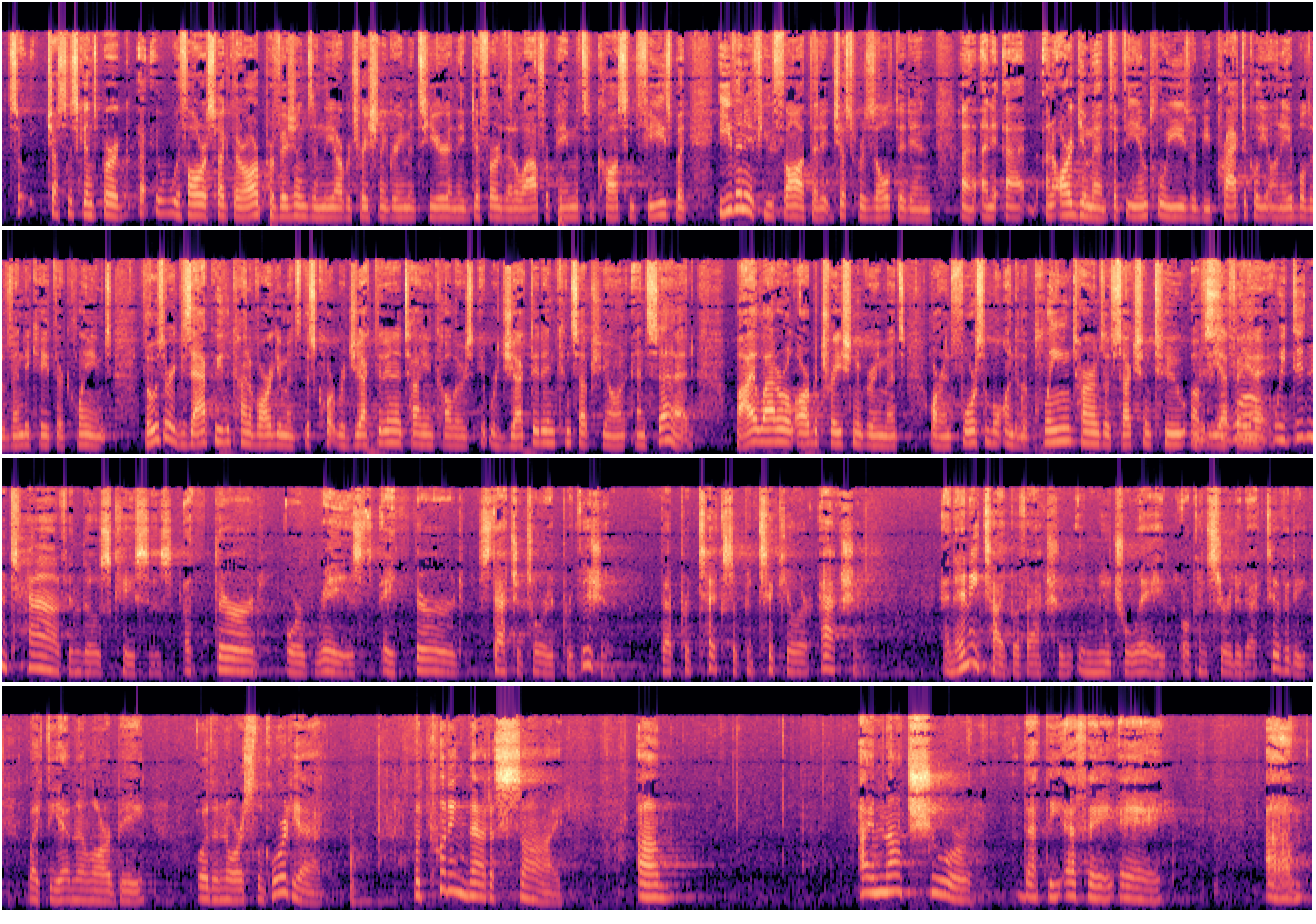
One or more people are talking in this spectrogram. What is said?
So, Justice Ginsburg, uh, with all respect, there are provisions in the arbitration agreements here, and they differ that allow for payments of costs and fees. But even if you thought that it just resulted in an, uh, an argument that the employees would be practically unable to vindicate their claims, those are exactly the kind of arguments this Court rejected in Italian colors, it rejected in Concepcion, and said bilateral arbitration agreements are enforceable under the plain terms of Section 2 of Mr. the FAA. Wall, we didn't have in those cases a third or raised a third statutory provision that protects a particular action and any type of action in mutual aid or concerted activity like the NLRB or the Norris LaGuardia Act. But putting that aside, um, I'm not sure that the FAA um,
